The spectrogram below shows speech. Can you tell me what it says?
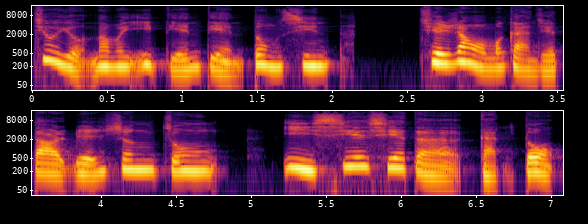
就有那么一点点动心，却让我们感觉到人生中一些些的感动。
